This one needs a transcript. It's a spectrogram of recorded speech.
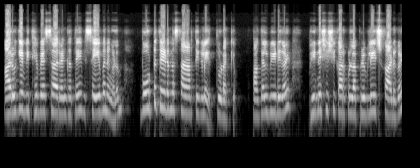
ആരോഗ്യ വിദ്യാഭ്യാസ രംഗത്തെ സേവനങ്ങളും വോട്ട് തേടുന്ന സ്ഥാനാർത്ഥികളെ തുടയ്ക്കും. പകൽ വീടുകൾ ഭിന്നശേഷിക്കാർക്കുള്ള പ്രിവിലേജ് കാർഡുകൾ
